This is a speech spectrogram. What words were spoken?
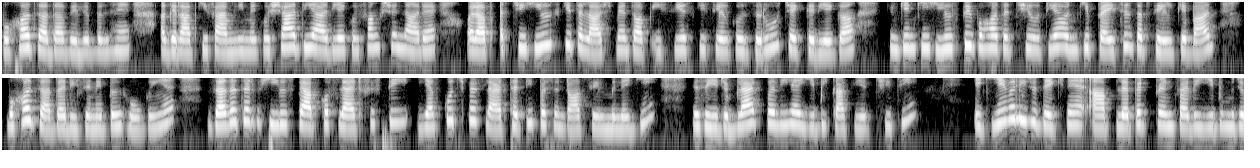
बहुत ज़्यादा अवेलेबल हैं। अगर आपकी फ़ैमिली में कोई शादी आ रही है, कोई फ़ंक्शन आ रहा है और आप अच्छी हील्स की तलाश में तो आप ई सी एस की सेल को ज़रूर चेक करिएगा, क्योंकि इनकी हील्स भी बहुत अच्छी होती हैं और उनकी प्राइसेस अब सेल के बाद बहुत ज़्यादा रिजनेबल हो गई हैं। ज़्यादातर हील्स पर आपको फ़्लैट फिफ्टी या कुछ पे flat thirty percent off sale मिलेगी। जैसे ये जो ब्लैक वाली है, ये भी काफ़ी अच्छी थी। एक ये वाली जो देख रहे हैं आप, लेपिड प्रिंट वाली, ये भी मुझे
